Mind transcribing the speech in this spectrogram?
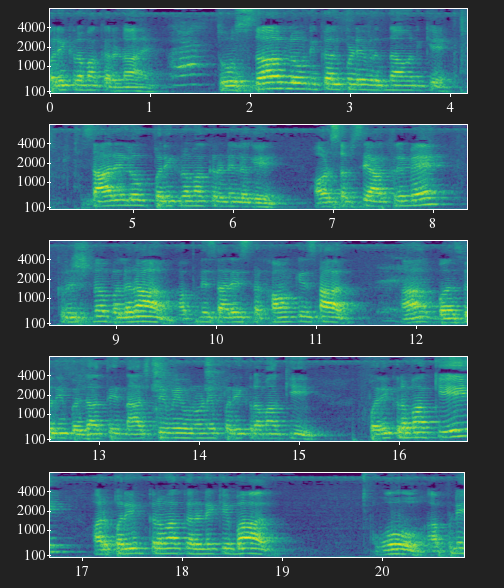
परिक्रमा करना है। तो सब लोग निकल पड़े वृंदावन के। सारे लोग परिक्रमा करने लगे और सबसे आखिर में कृष्ण बलराम अपने सारे सखाओं के साथ हाँ बांसुरी बजाते नाचते हुए उन्होंने परिक्रमा की। परिक्रमा की और परिक्रमा करने के बाद वो अपने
